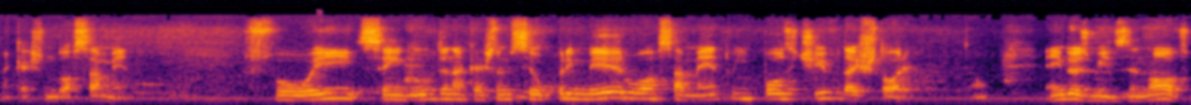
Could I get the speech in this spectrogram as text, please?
na questão do orçamento. Foi, sem dúvida, na questão de ser o primeiro orçamento impositivo da história. Então, em 2019,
